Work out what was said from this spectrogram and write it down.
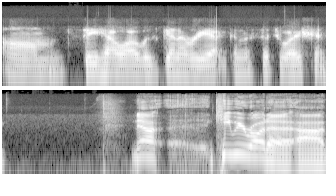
um, see how I was going to react in the situation. Now, uh, Kiwi Rider uh,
